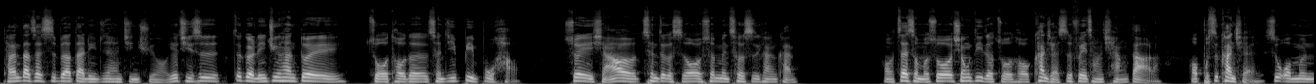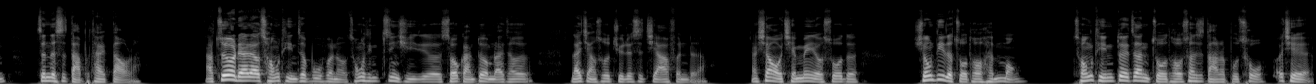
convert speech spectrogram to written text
台湾大赛是不是要带林俊汉进去哦？尤其是这个林俊汉对左投的成绩并不好，所以想要趁这个时候顺便测试看看。哦，再怎么说兄弟的左投看起来是非常强大了哦，不是看起来，是我们真的是打不太到了。啊，最后聊聊重庭这部分哦，重庭近期的手感对我们来说。来讲说绝对是加分的啦。那像我前面有说的，兄弟的左投很猛，重庭对战左投算是打得不错，而且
